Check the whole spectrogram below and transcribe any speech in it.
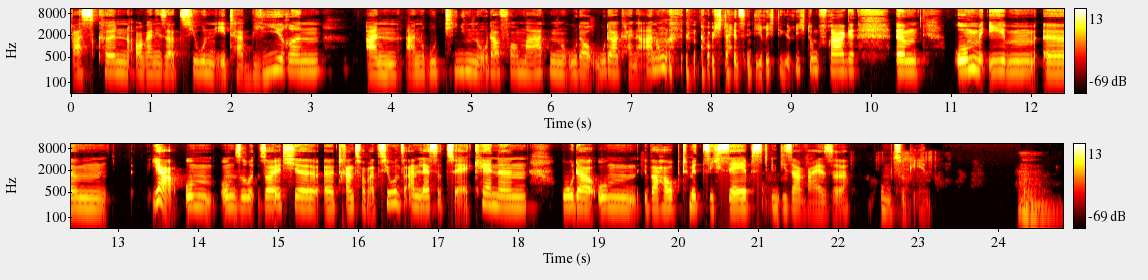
was können Organisationen etablieren, an, an Routinen oder Formaten oder oder, keine Ahnung, ob ich da jetzt in die richtige Richtung frage, ähm, um eben ähm, ja, um, um so solche äh, Transformationsanlässe zu erkennen oder um überhaupt mit sich selbst in dieser Weise umzugehen. Hm.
